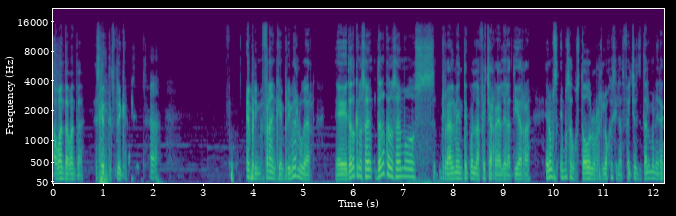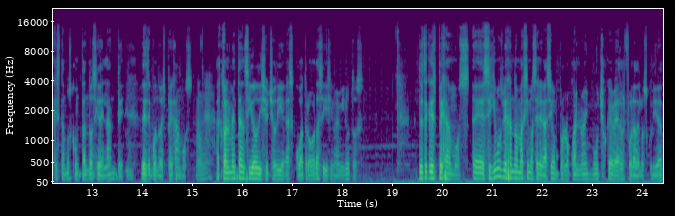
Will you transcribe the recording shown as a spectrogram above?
Aguanta, aguanta. Es que te explica. Ah. En prim- Frank, en primer lugar, eh, dado, que no dado que no sabemos realmente cuál es la fecha real de la Tierra, hemos, hemos ajustado los relojes y las fechas de tal manera que estamos contando hacia adelante desde cuando despejamos. Actualmente han sido 18 días, 4 horas y 19 minutos. Desde que despejamos, eh, seguimos viajando a máxima aceleración, por lo cual no hay mucho que ver fuera de la oscuridad,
